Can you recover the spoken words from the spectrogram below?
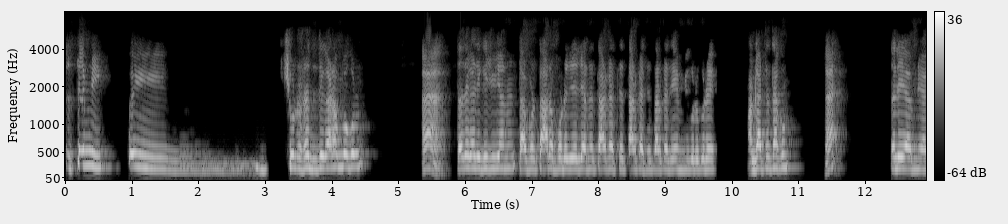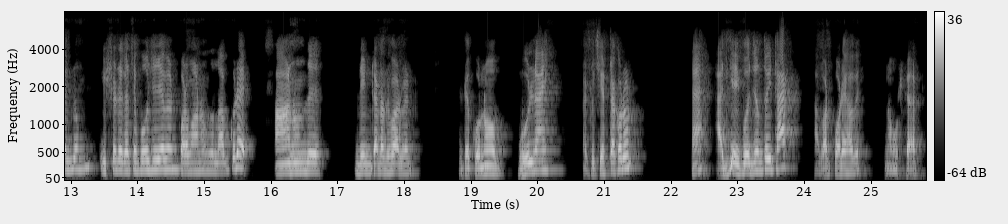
তো তেমনি ওই ছোট সাথে থেকে আরম্ভ করুন হ্যাঁ? তাদের কাছে কিছু জানেন, তারপর তার উপরে যে জানে, তার কাছে তার কাছে তার কাছে এমনি করে করে আগাতে থাকুন হ্যাঁ? তাহলে আপনি একদম ঈশ্বরের কাছে পৌঁছে যাবেন, পরমানন্দ লাভ করে আনন্দে দিন কাটাতে পারবেন। এটা কোনো ভুল নাই, একটু চেষ্টা করুন। হ্যাঁ? আজকে এই পর্যন্তই থাক। আবার পরে হবে। নমস্কার।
